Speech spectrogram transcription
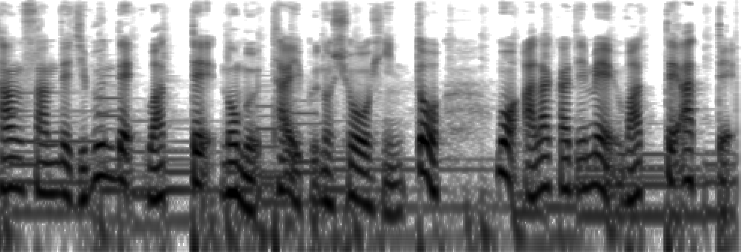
炭酸で自分で割って飲むタイプの商品と、もうあらかじめ割ってあって、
